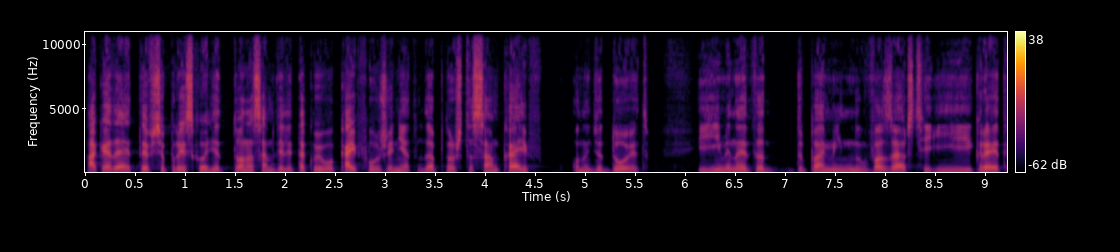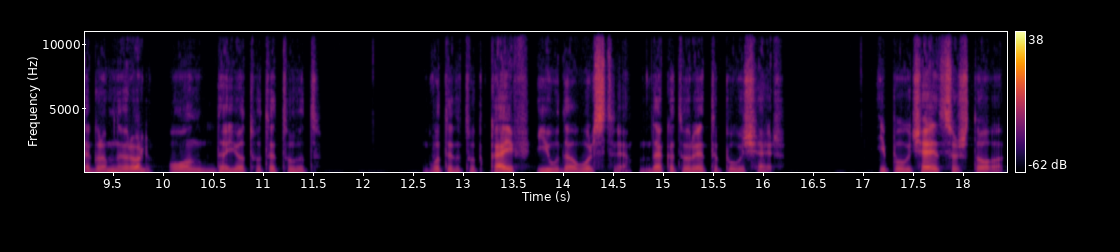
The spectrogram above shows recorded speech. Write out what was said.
А когда это все происходит, то на самом деле такого кайфа уже нет, да, потому что сам кайф, он идет до этого. И именно этот допамин в азарте и играет огромную роль, он дает вот это вот вот этот вот кайф и удовольствие, да, которое ты получаешь. И получается, что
